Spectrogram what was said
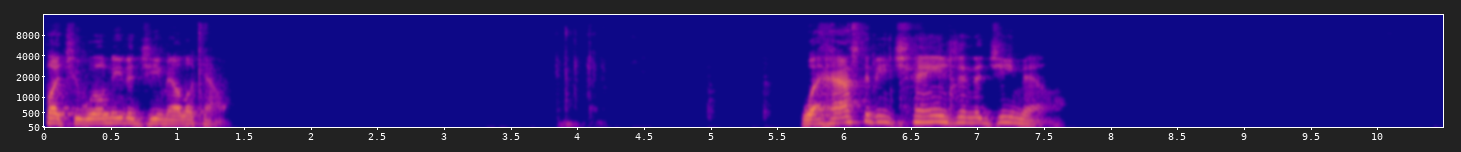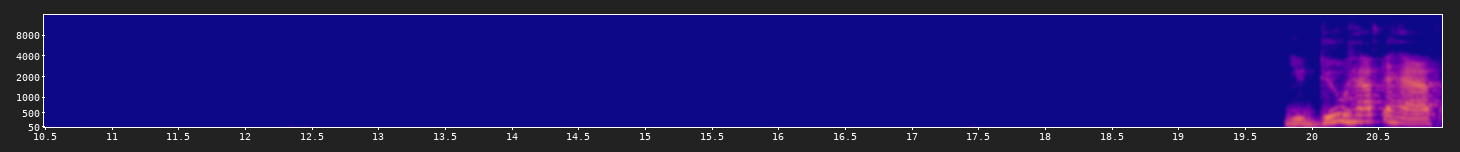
but you will need a Gmail account. What has to be changed in the Gmail? You do have to have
